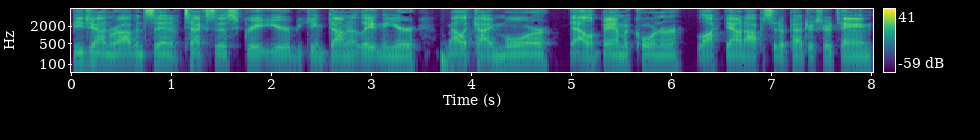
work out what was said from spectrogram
Bijan Robinson of Texas, great year, became dominant late in the year. Malachi Moore, the Alabama corner, lockdown opposite of Patrick Surtain.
